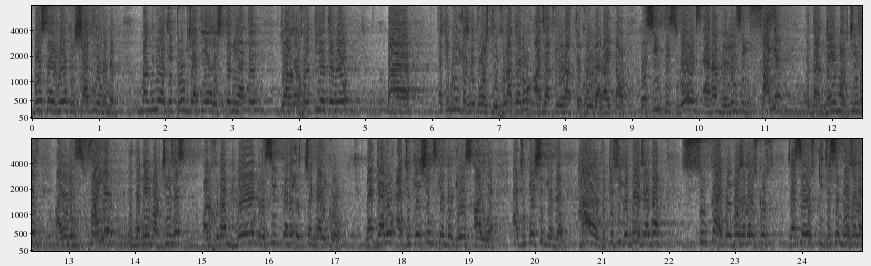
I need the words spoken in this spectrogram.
बहुत सारे लोगों की शादी होने में मंगनी होती, टूट जाती है, रिश्ते नहीं आते। या अगर होती है तो वो तकमील तक नहीं पहुँचती। खुदा करूँ आज आपके लिए रास्ते खोल रहा है right now receive this words and I am releasing fire in the name of Jesus I release fire in the name of Jesus और खुदा, लोग रिसीव करें इस चंगाई को। मैं कह रहा हूँ एजुकेशन के अंदर ग्रेस आ रही है। एजुकेशन के अंदर हेल्थ किसी को बहुत ज़्यादा सूखा है, कोई बहुत ज़्यादा उसको, जैसे उसकी जिसम बहुत ज़्यादा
